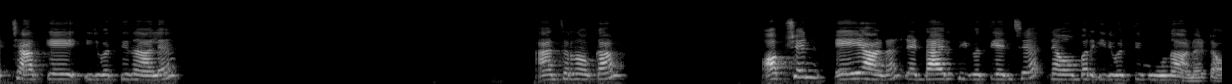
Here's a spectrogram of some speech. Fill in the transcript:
എച്ച് ആർ കെ ഇരുപത്തിനാല്. ആൻസർ നോക്കാം. ഓപ്ഷൻ എ ആണ് രണ്ടായിരത്തി ഇരുപത്തി അഞ്ച് നവംബർ ഇരുപത്തി മൂന്നാണ് കേട്ടോ.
